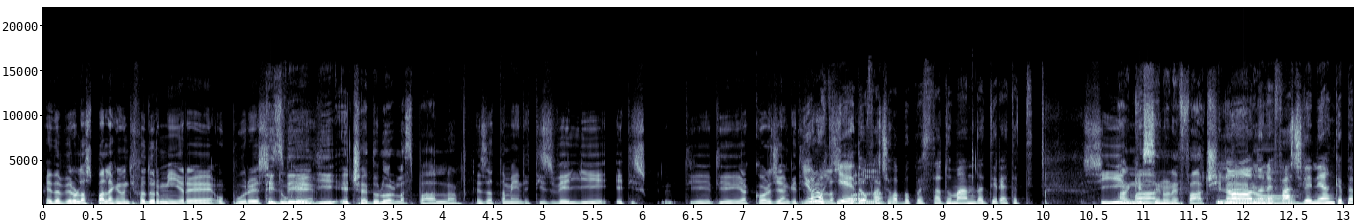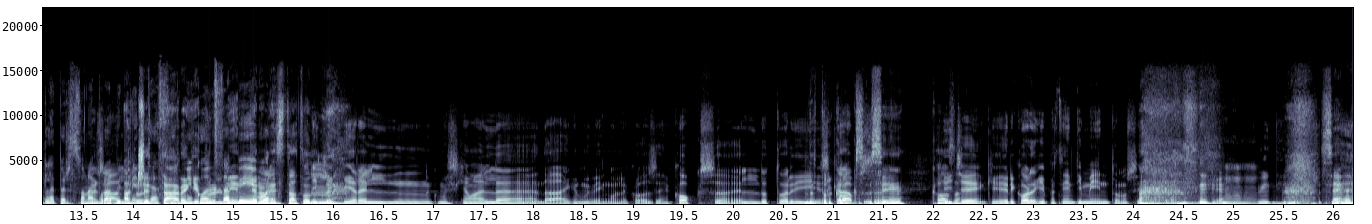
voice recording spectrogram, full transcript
è davvero la spalla che non ti fa dormire oppure Ti sei tu che... svegli e c'è dolore alla spalla. Esattamente, ti svegli e ti, ti- ti accorgi anche che ti Io fa lo chiedo, spalla. faccio proprio questa domanda diretta. Sì, Anche ma... se non è facile. No, non è facile neanche per la persona Esatto. probabilmente accettare che probabilmente consapevole. non è stato il- Chi era il... come si chiama il... dai che non mi vengono le cose. Cox, il dottore di Dottor Scrubs. Cox, sì? Cosa? Dice che ricorda che i pazienti mentono sempre. Ok? Quindi, Sì. eh,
